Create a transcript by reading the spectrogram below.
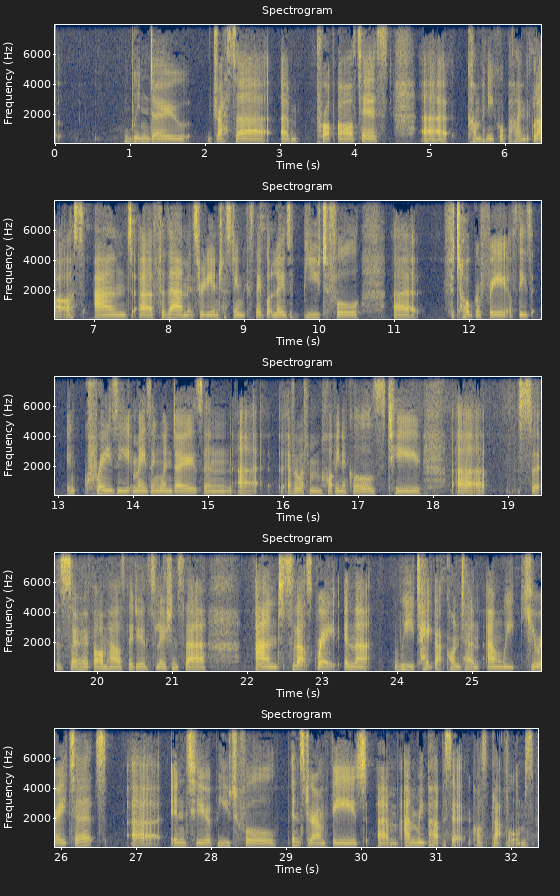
window dresser, um, prop artist. Uh, company called Behind the Glass, and uh, for them, it's really interesting because they've got loads of beautiful uh, photography of these crazy, amazing windows, and uh, everywhere from Harvey Nichols to uh, Soho Farmhouse. They do installations there, and so that's great in that we take that content and we curate it uh, into a beautiful Instagram feed um, and repurpose it across platforms.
